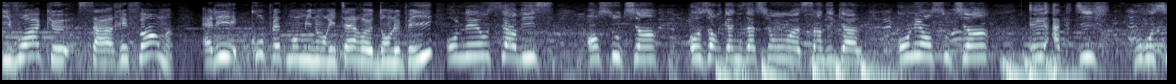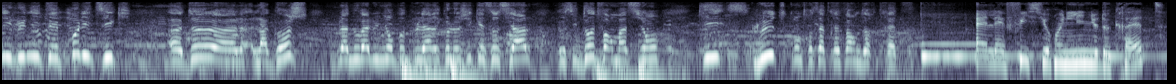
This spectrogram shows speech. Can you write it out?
Il voit que sa réforme, elle est complètement minoritaire euh, dans le pays. On est au service, en soutien aux organisations euh, syndicales. On est en soutien et actif pour aussi l'unité politique de euh, la gauche, la nouvelle Union populaire écologique et sociale, et aussi d'autres formations qui luttent contre cette réforme de retraite. LFI sur une ligne de crête,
